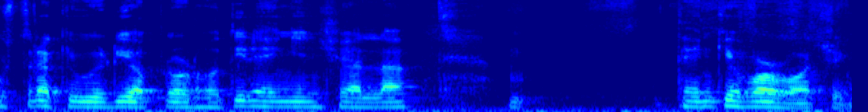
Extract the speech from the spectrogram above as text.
उस तरह की वीडियो अपलोड होती रहेंगी इन थैंक यू फॉर वॉचिंग।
